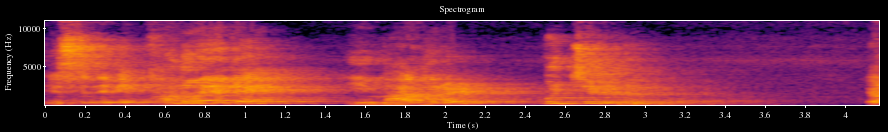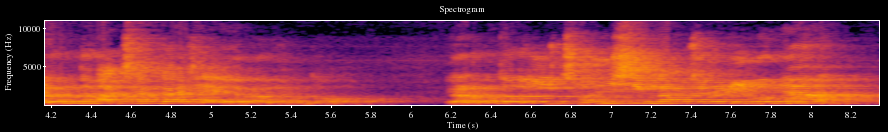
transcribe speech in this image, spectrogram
예수님이 단호에게 이 마귀를 무찌르는 거예요. 여러분도 마찬가지예요. 여러분도 여러분도 이 전신 갑주를 입으면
